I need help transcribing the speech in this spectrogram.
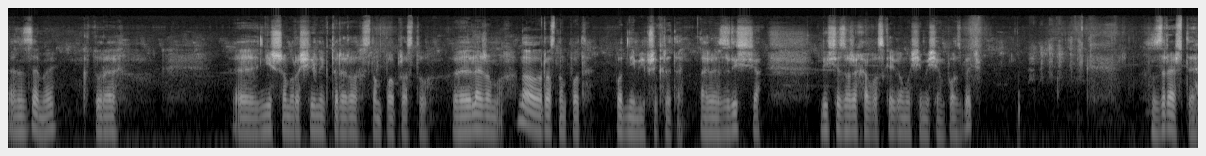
enzymy, które niszczą rośliny, które rosną po prostu, y, leżą, no rosną pod, pod nimi przykryte. Tak więc z liścia, liście z orzecha włoskiego musimy się pozbyć. Z reszty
